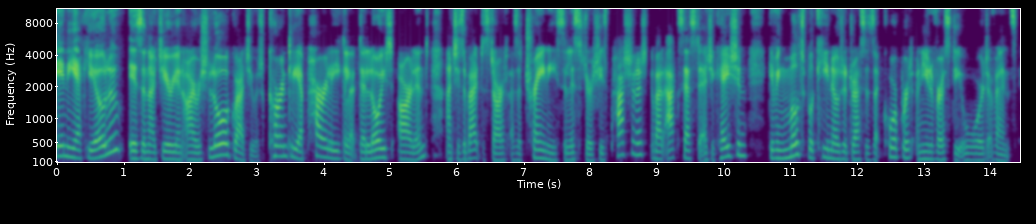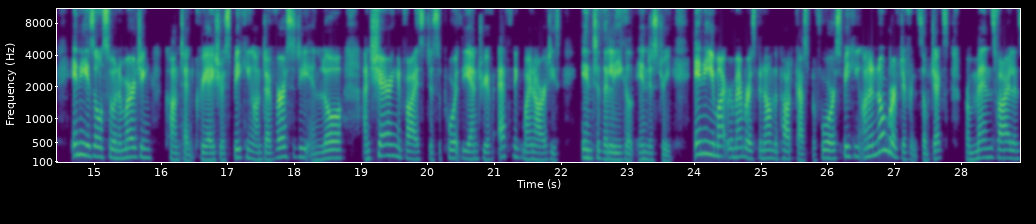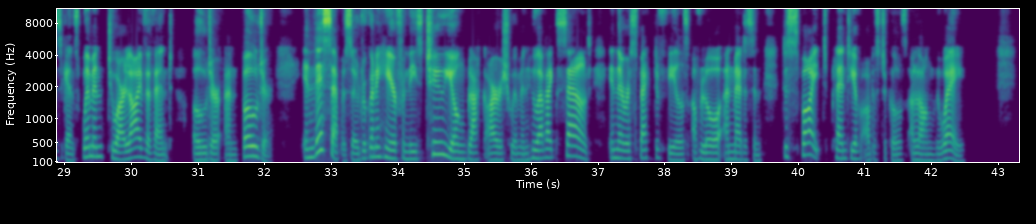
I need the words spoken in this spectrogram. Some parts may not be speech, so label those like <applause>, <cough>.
Inny Ekeolu is a Nigerian Irish law graduate, currently a paralegal at Deloitte Ireland, and she's about to start as a trainee solicitor. She's passionate about access to education, giving multiple keynote addresses at corporate and university award events. Inny is also an emerging content creator, speaking on diversity in law and sharing advice to support the entry of ethnic minorities into the legal industry. Inny, you might remember, has been on the podcast before, speaking on a number of different subjects, from men's violence against women to our live event, Older and Bolder. In this episode, we're going to hear from these two young black Irish women who have excelled in their respective fields of law and medicine, despite plenty of obstacles along the way.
